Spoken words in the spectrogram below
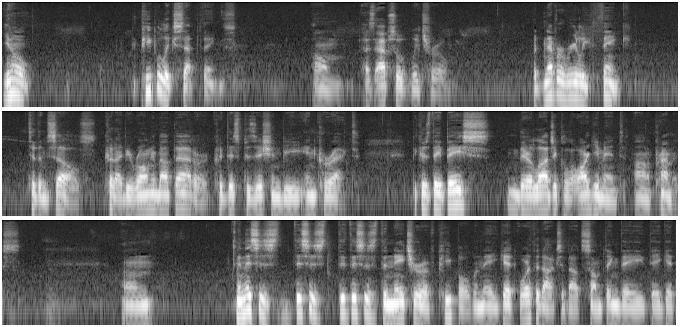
You know, people accept things um, as absolutely true, but never really think to themselves, could I be wrong about that, or could this position be incorrect? Because they base their logical argument on a premise. Um, and this is this is this is the nature of people when they get orthodox about something they they get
